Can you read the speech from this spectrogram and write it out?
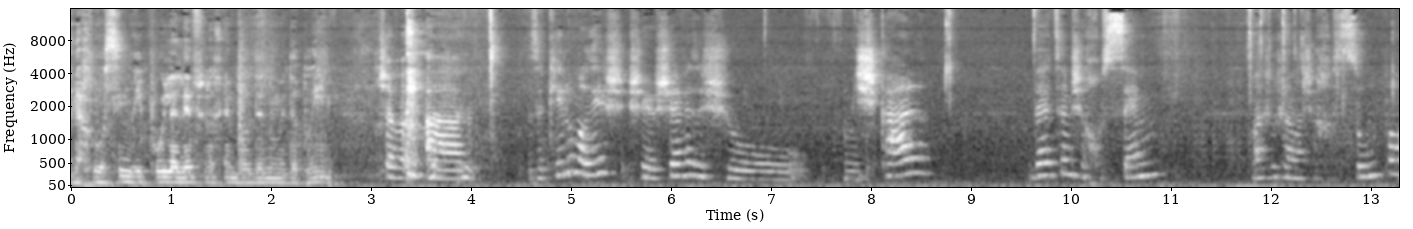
אנחנו עושים ריפוי ללב שלכם בעודנו מדברים. עכשיו, זה כאילו מרגיש שיושב איזשהו משקל בעצם שחוסם משהו שם שחסום פה,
